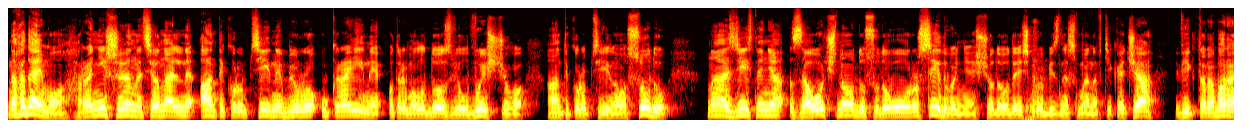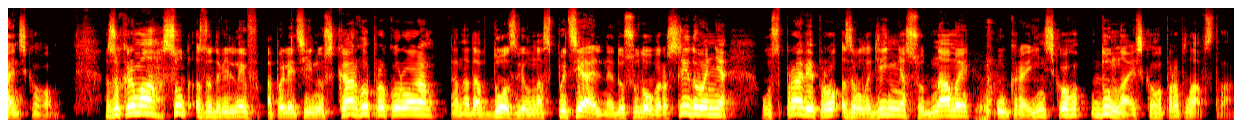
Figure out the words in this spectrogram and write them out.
Нагадаємо, раніше Національне антикорупційне бюро України отримало дозвіл Вищого антикорупційного суду на здійснення заочного досудового розслідування щодо одеського бізнесмена-втікача Віктора Баранського. Зокрема, суд задовільнив апеляційну скаргу прокурора та надав дозвіл на спеціальне досудове розслідування у справі про заволодіння суднами українського дунайського пароплавства.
